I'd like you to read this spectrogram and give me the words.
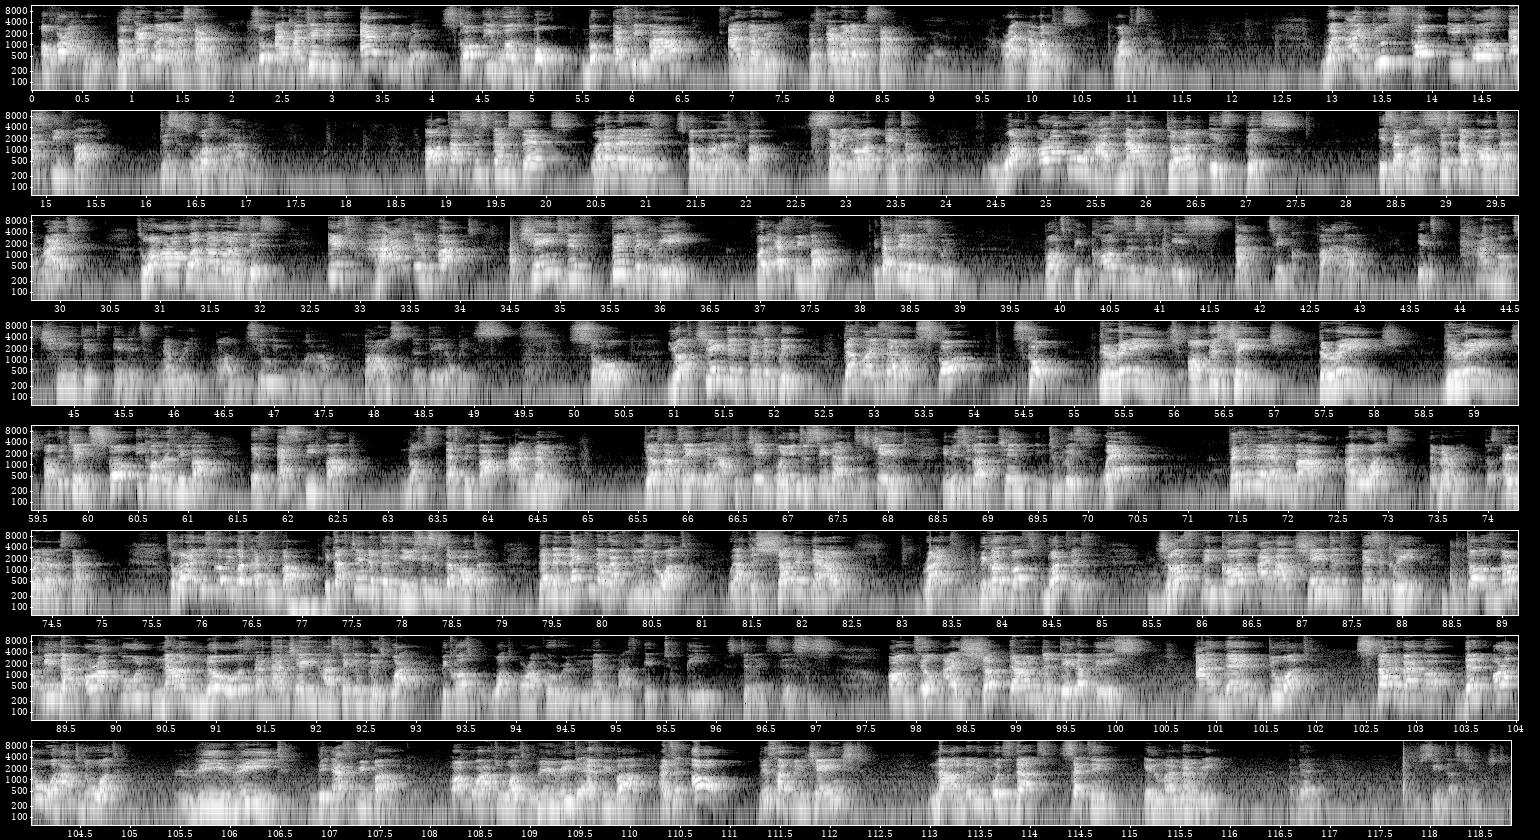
of Oracle. Does everybody understand? Mm-hmm. So I can change it everywhere. Scope equals both, both SP file and memory. Does everybody understand? Yes. All right. Now what this? What this now? When I do scope equals SP file, this is what's going to happen. Alter system set, whatever it is, scope equals SP file. Semicolon, enter. What Oracle has now done is this. It says what? System altered, right? So what Oracle has now done is this. It has in fact changed it physically for the SP file. It has changed it physically. But because this is a static file, it cannot change it in its memory until you have bounced the database. So you have changed it physically. That's why you said what? Scope, scope, the range of this change, the range, the range of the change. Scope equals SP file is SP file, not SP file and memory. Do you what I'm saying? It has to change for you to see that it is changed. It needs to have changed in two places. Where? Physically in SP file and what? The memory. Does everybody understand? So when I do scope equals file, it has changed the physically. You see system altered. Then the next thing that we have to do is do what? We have to shut it down, right? Because but what's this? Just because I have changed it physically does not mean that Oracle now knows that that change has taken place. Why? Because what Oracle remembers it to be still exists. Until I shut down the database and then do what? Start it back up, then Oracle will have to do what? Reread the SP file. Oracle will have to what? Reread the SP file and say, oh, this has been changed. Now let me put that setting in my memory and then you see it has changed.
